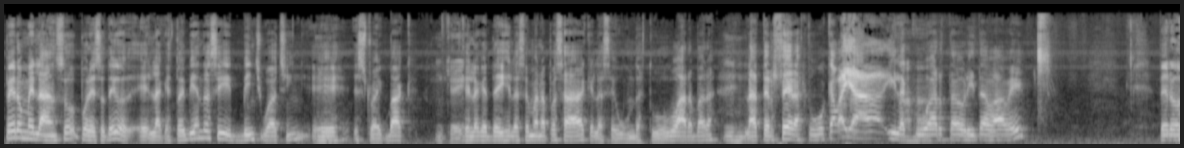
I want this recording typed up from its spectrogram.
pero me lanzo, por eso te digo, eh, la que estoy viendo así, binge watching, es Strike Back. Que es la que te dije la semana pasada, que la segunda estuvo bárbara, la tercera estuvo caballada y la Ajá. cuarta ahorita va a ver. Pero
